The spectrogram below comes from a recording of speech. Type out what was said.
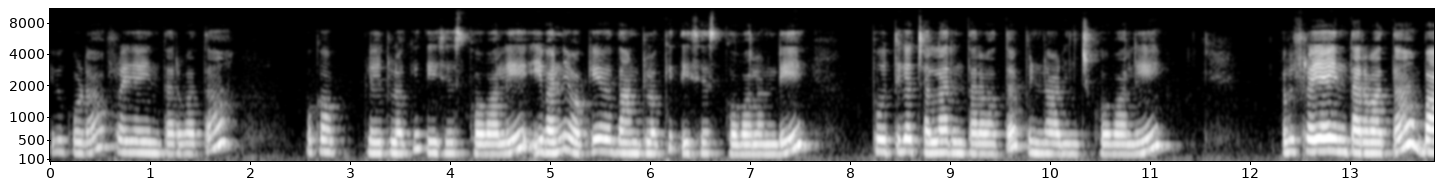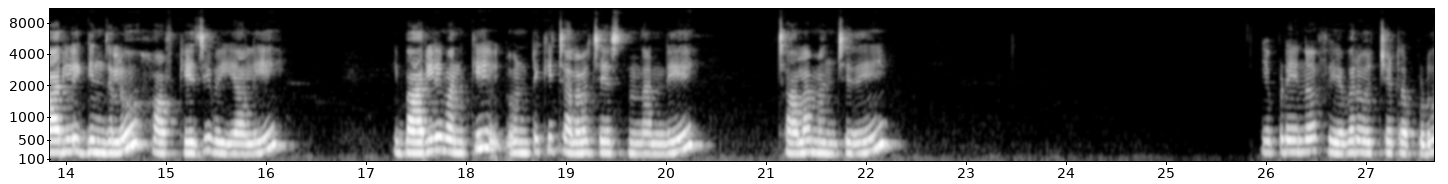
ఇవి కూడా ఫ్రై అయిన తర్వాత ఒక ప్లేట్లోకి తీసేసుకోవాలి. ఇవన్నీ ఒకే దాంట్లోకి తీసేసుకోవాలండి. పూర్తిగా చల్లారిన తర్వాత పిండి ఆడించుకోవాలి. అవి ఫ్రై అయిన తర్వాత బార్లీ గింజలు హాఫ్ కేజీ వేయాలి. ఈ బార్లీ మనకి ఒంటికి చలవ చేస్తుందండి. చాలా మంచిది. ఎప్పుడైనా ఫీవర్ వచ్చేటప్పుడు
